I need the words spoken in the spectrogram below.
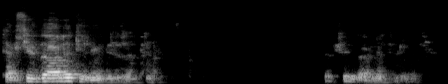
Tefsir de alet ilmidir zaten. Tefsir de alet ilmidir.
